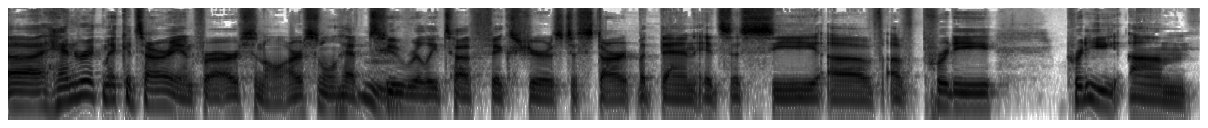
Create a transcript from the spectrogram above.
Uh, Henrikh Mkhitaryan for Arsenal. Arsenal have hmm. two really tough fixtures to start, but then it's a sea of of pretty pretty. Um,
